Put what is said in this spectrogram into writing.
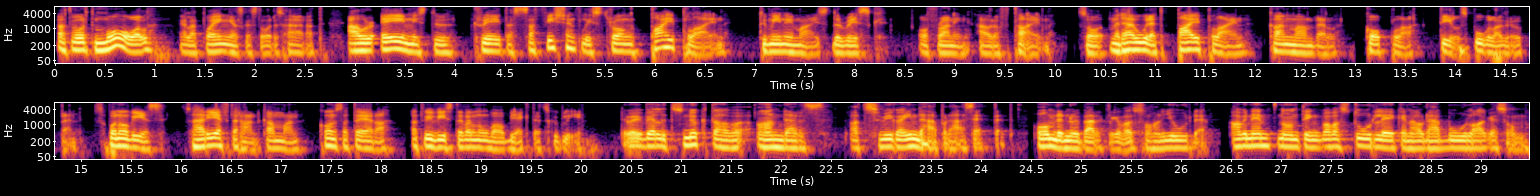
att vårt mål, eller på engelska står det så här att our aim is to create a sufficiently strong pipeline to minimize the risk of running out of time. Så med det här ordet pipeline kan man väl koppla till Spola-gruppen. Så på något vis, så här i efterhand kan man konstatera att vi visste väl nog vad objektet skulle bli. Det var ju väldigt snyggt av Anders att smyga in det här på det här sättet. Om det nu verkligen var så han gjorde. Har vi nämnt någonting, vad var storleken av det här bolaget som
